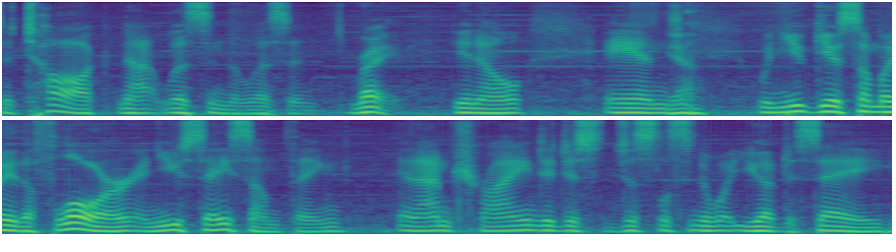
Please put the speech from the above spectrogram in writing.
to talk, not listen to listen. Right. You know and Yeah. when you give somebody the floor and you say something and i'm trying to just just listen to what you have to say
